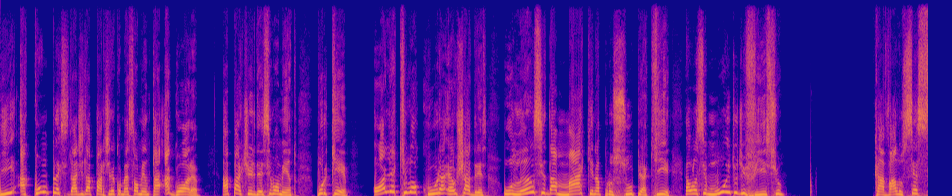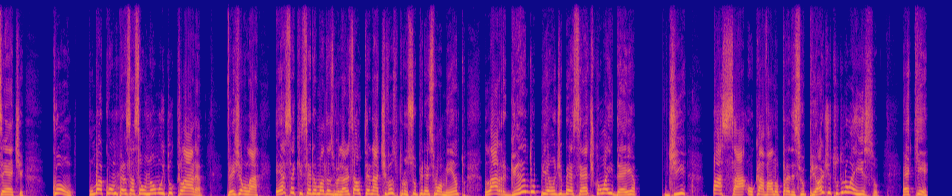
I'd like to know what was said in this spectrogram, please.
e a complexidade da partida começa a aumentar agora, a partir desse momento. Porque olha que loucura é o xadrez. O lance da máquina pro Sup aqui é um lance muito difícil. Cavalo C7 com uma compensação não muito clara. Vejam lá, essa aqui seria uma das melhores alternativas para o Sup nesse momento, largando o peão de B7 com a ideia de passar o cavalo para descer. O pior de tudo não é isso. É que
